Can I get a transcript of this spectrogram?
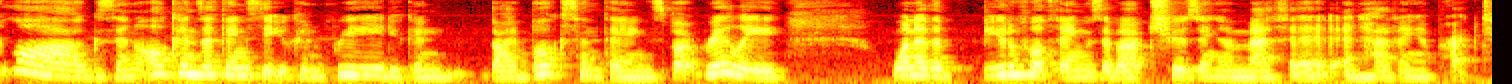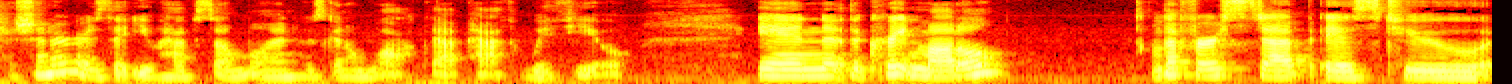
blogs and all kinds of things that you can read. You can buy books and things, but really, one of the beautiful things about choosing a method and having a practitioner is that you have someone who's going to walk that path with you. In the Creighton model, the first step is to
